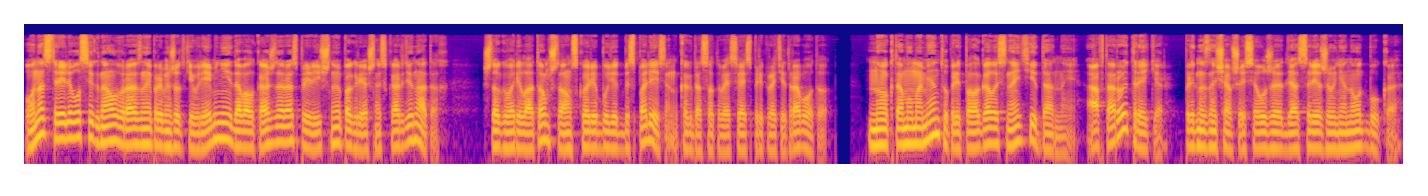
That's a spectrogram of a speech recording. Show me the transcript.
Он отстреливал сигнал в разные промежутки времени и давал каждый раз приличную погрешность в координатах, что говорило о том, что он вскоре будет бесполезен, когда сотовая связь прекратит работу. Но к тому моменту предполагалось найти данные, а второй трекер, предназначавшийся уже для отслеживания ноутбука,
